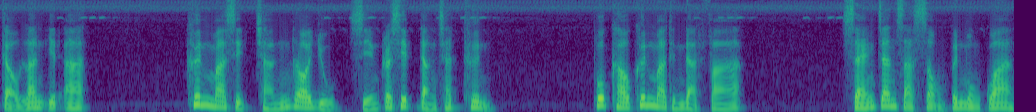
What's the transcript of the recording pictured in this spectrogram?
เก่าลั่นอิดอาดขึ้นมาสิฉันรออยู่เสียงกระซิบดังชัดขึ้น พวกเขาขึ้นมาถึงดาดฟ้า แสงจันทร์สาดส่องเป็นวงกว้าง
